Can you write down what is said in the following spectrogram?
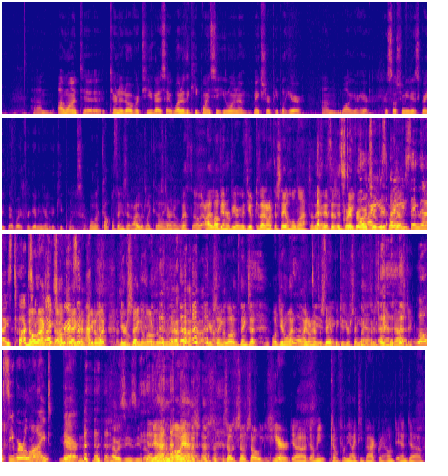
um, I want to turn it over to you guys. Say, what are the key points that you want to make sure people hear um, while you're here? Because social media is great that way for getting out your key points. So. Well, a couple things that I would like to start out with. I love interviewing with you because I don't have to say a whole lot. So this, yeah. this is it's great. different with oh, two you, people. Are yeah. you saying that I talk No, too actually, much, I'm saying that you know what you're saying a lot of the you're saying a lot of the things that. Well, you know what? I don't have to say it because you're saying it. It's just fantastic. well, see, we're aligned there. Yeah. that was easy though. Yeah. Oh yeah. So so so here, uh, I mean, come from the IT background and. Uh,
